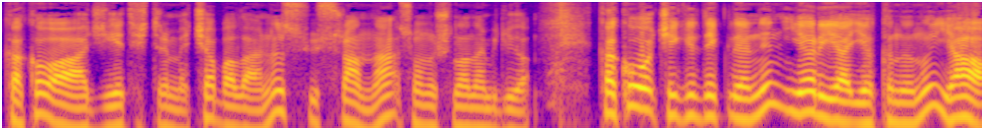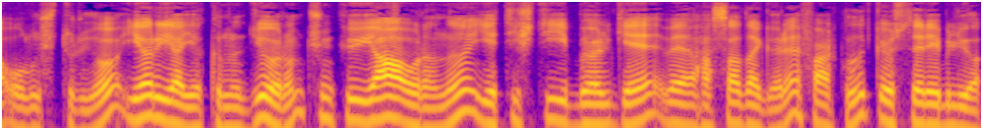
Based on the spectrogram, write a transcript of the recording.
kakao ağacı yetiştirme çabalarınız hüsranla sonuçlanabiliyor. Kakao çekirdeklerinin yarıya yakınını yağ oluşturuyor. Yarıya yakını diyorum çünkü yağ oranı yetiştiği bölge ve hasada göre farklılık gösterebiliyor.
